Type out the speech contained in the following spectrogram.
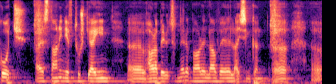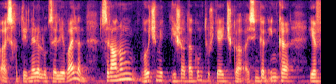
կոչ Հայաստանին եւ Թուրքիային հարաբերությունները բարելավել, այսինքն այս խնդիրները լուծել եւ այլն, սրանում ոչ մի հիշատակում Թուրքիայի չկա, այսինքն ինքը եւ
